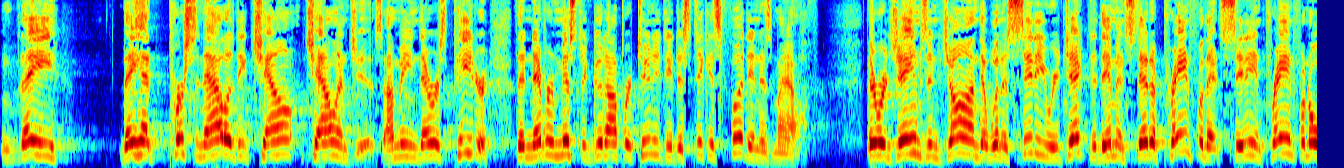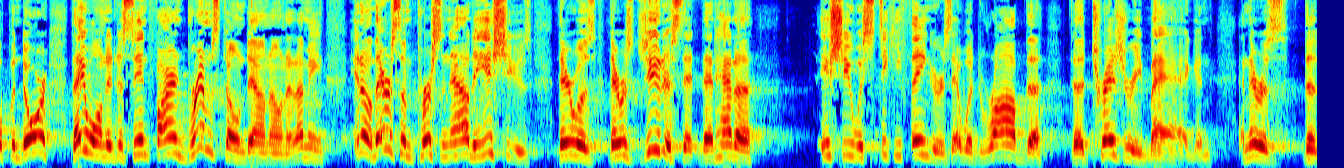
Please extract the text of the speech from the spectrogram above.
they they had personality challenges. I mean, there was Peter that never missed a good opportunity to stick his foot in his mouth. There were James and John that when a city rejected them, instead of praying for that city and praying for an open door, they wanted to send fire and brimstone down on it. I mean, you know, there were some personality issues. There was, there was Judas that, that had a, issue with sticky fingers that would rob the, the treasury bag. And, and there was the,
